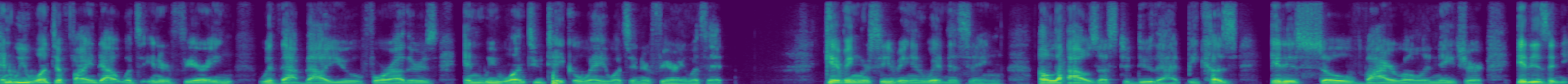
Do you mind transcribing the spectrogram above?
And we want to find out what's interfering with that value for others. And we want to take away what's interfering with it giving, receiving, and witnessing allows us to do that because it is so viral in nature. It is an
